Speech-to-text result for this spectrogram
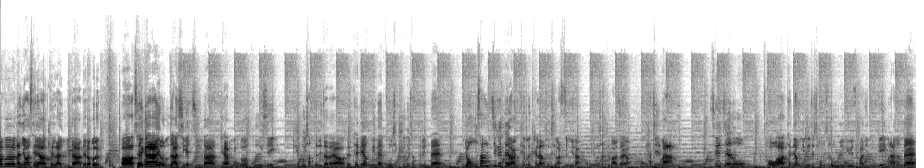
여러분 안녕하세요. 겔라입니다. 네, 여러분 어, 제가 여러분들 아시겠지만 대한민국 공식 큐브 셔틀이잖아요. 네 테디 형님의 공식 큐브 셔틀인데 영상 찍을 때만큼은 겔라가 솔직히 맞습니다. 큐브 셔틀 맞아요. 하지만 실제로 저와 테디 형님이 이제 점수를 올리기 위해서 많이 또 게임을 하는데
